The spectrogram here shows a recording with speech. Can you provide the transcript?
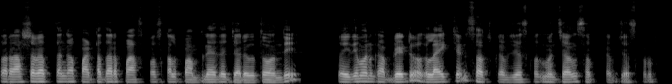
సో రాష్ట్ర వ్యాప్తంగా పట్టదారు పాస్ పుస్తకాలు పంపిణీ అయితే జరుగుతోంది. సో ఇది మనకు అప్డేట్. ఒక లైక్ చేయండి సబ్స్క్రైబ్ చేసుకోండి మన ఛానల్ సబ్స్క్రైబ్ చేసుకోండి.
